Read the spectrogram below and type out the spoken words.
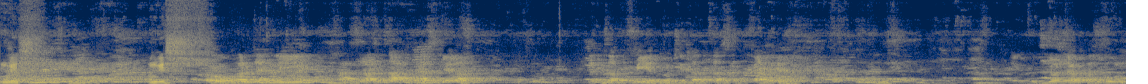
मंगेश. मंगेश. खरोखर त्यांनी शास्त्रांचा अभ्यास केला त्यांचा तुम्ही यथोचित त्यांचा सत्कार केला. एक उद्योजक असून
